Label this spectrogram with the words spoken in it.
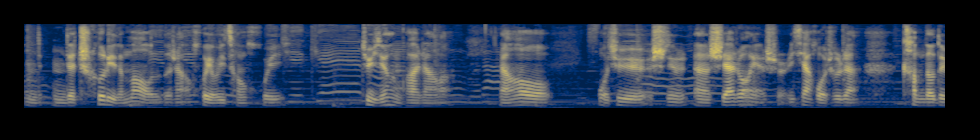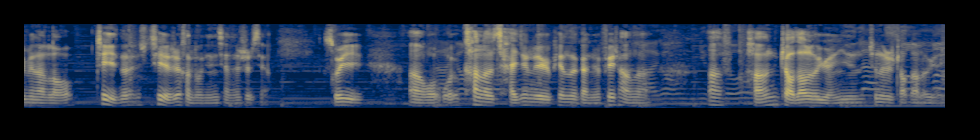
你你的车里的帽子上会有一层灰，就已经很夸张了。然后我去石景呃石家庄也是一下火车站看不到对面的楼，这也能这也是很多年前的事情。所以，啊，我我看了柴静这个片子，感觉非常的。啊，好像找到了原因，真的是找到了原因。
